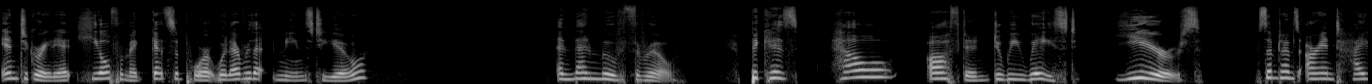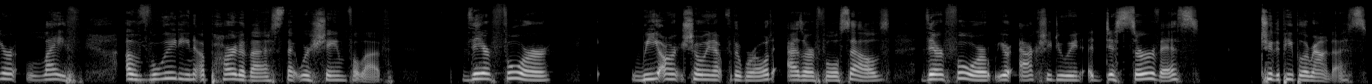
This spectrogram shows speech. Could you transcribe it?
Integrate it, heal from it, get support, whatever that means to you, and then move through. Because how often do we waste years, sometimes our entire life, avoiding a part of us that we're shameful of? Therefore, we aren't showing up for the world as our full selves. Therefore, we are actually doing a disservice to the people around us.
